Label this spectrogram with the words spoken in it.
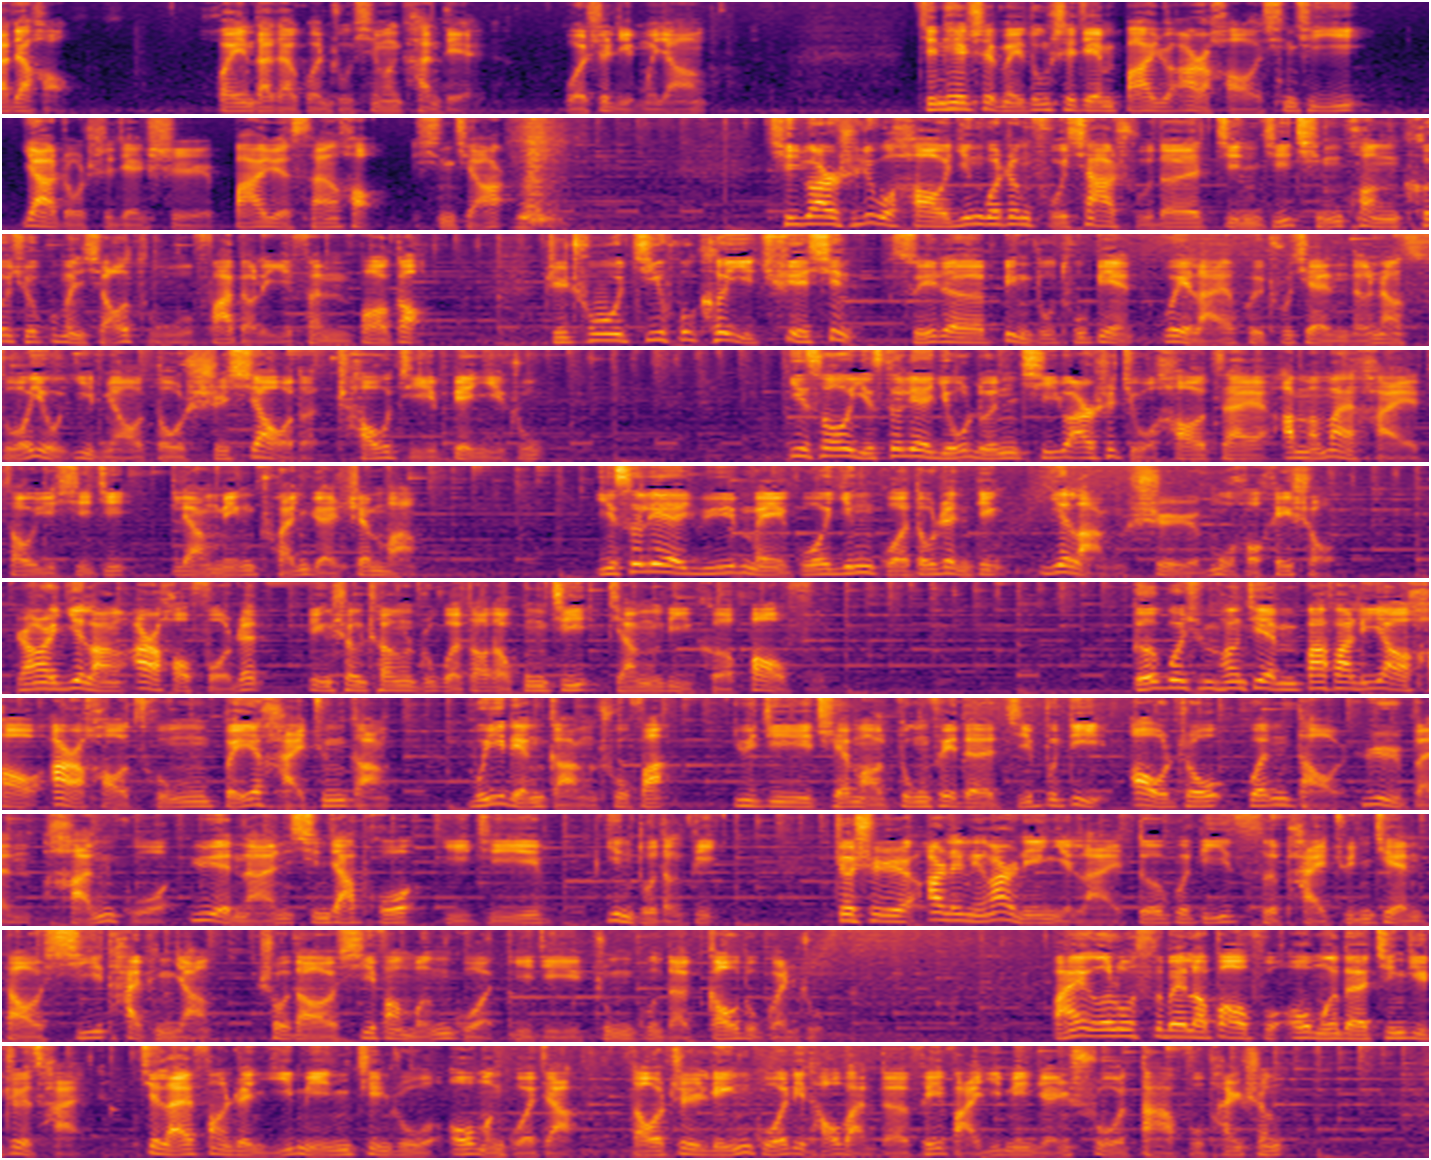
大家好，欢迎大家关注新闻看点，我是李牧阳。今天是美东时间八月二号星期一，亚洲时间是八月三号星期二。七月二十六号，英国政府下属的紧急情况科学顾问小组发表了一份报告，指出几乎可以确信，随着病毒突变，未来会出现能让所有疫苗都失效的超级变异株。一艘以色列游轮七月二十九号在阿曼外海遭遇袭击，两名船员身亡。以色列与美国、英国都认定伊朗是幕后黑手，然而伊朗二号否认，并声称如果遭到攻击将立刻报复。德国巡防舰巴伐利亚号二号从北海军港威廉港出发，预计前往东非的吉布地、澳洲、关岛、日本、韩国、越南、新加坡以及印度等地。这是2002年以来德国第一次派军舰到西太平洋，受到西方盟国以及中共的高度关注。白俄罗斯为了报复欧盟的经济制裁，近来放任移民进入欧盟国家，导致邻国立陶宛的非法移民人数大幅攀升。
